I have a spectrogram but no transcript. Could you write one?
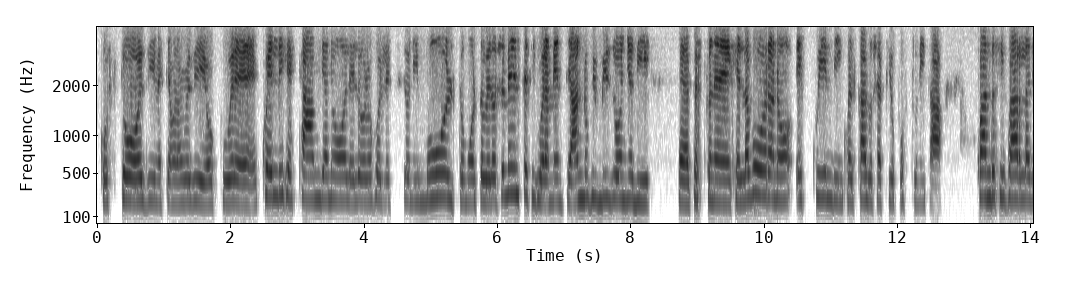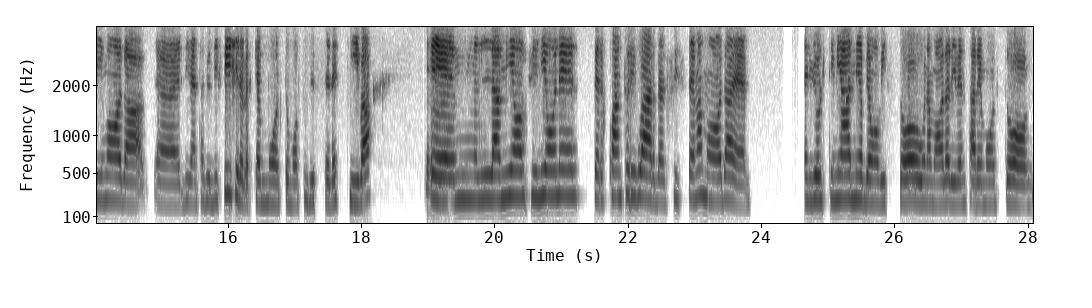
costosi, mettiamola così, oppure quelli che cambiano le loro collezioni molto molto velocemente, sicuramente hanno più bisogno di eh, persone che lavorano e quindi in quel caso c'è più opportunità quando si parla di moda eh, diventa più difficile perché è molto molto più selettiva. E, ehm, la mia opinione per quanto riguarda il sistema moda è negli ultimi anni abbiamo visto una moda diventare molto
